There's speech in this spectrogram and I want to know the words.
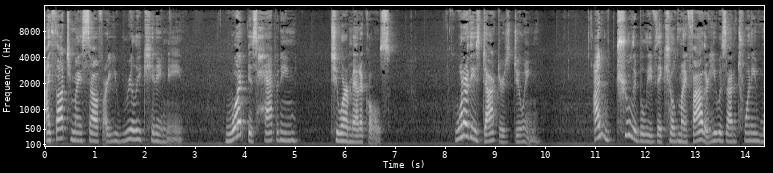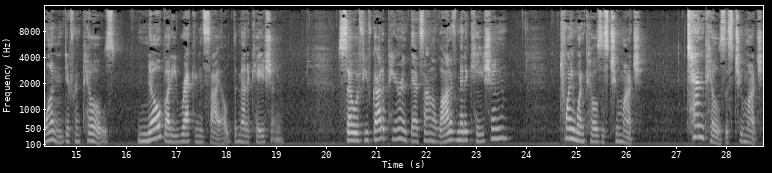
I thought to myself, are you really kidding me? What is happening to our medicals. What are these doctors doing? I truly believe they killed my father. He was on 21 different pills. Nobody reconciled the medication. So if you've got a parent that's on a lot of medication, 21 pills is too much. 10 pills is too much.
